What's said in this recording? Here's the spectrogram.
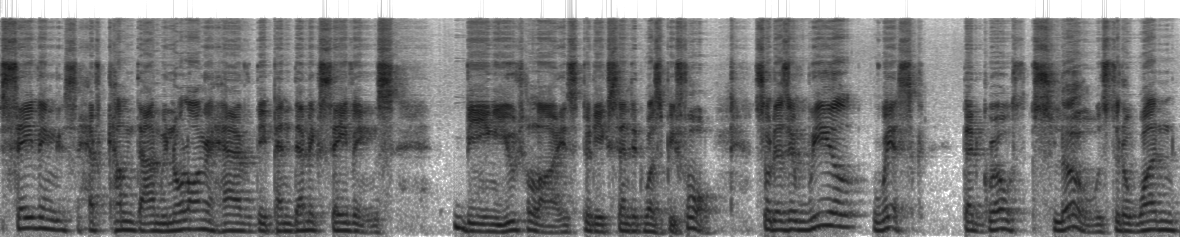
Savings have come down. We no longer have the pandemic savings being utilized to the extent it was before. So there's a real risk that growth slows to the one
